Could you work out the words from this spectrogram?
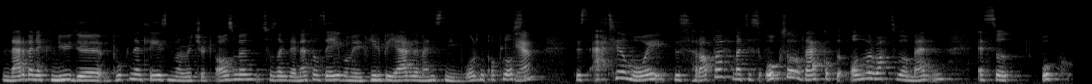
En daar ben ik nu de boeken aan het lezen van Richard Osman. Zoals ik daarnet al zei, van mijn vier bejaarde mensen die woorden oplossen. Ja? Het is echt heel mooi. Het is grappig, maar het is ook zo vaak op de onverwachte momenten is het ook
